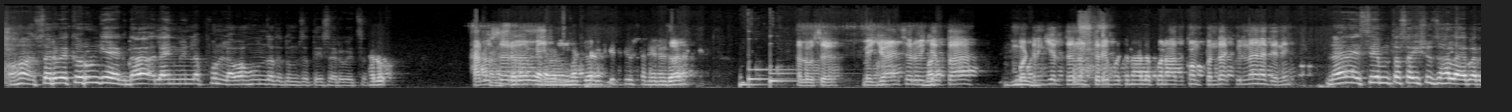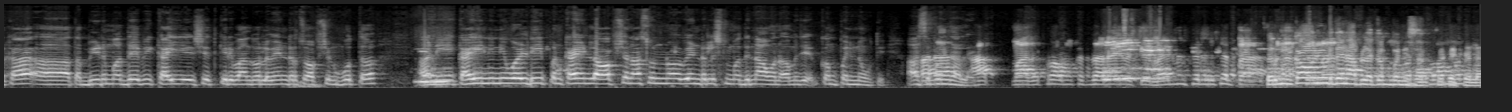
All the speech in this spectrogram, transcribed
हा सर्वे करून घ्या एकदा. लाईनमॅनला फोन लावा होऊन जातं तुमचं ते सर्वेचं हॅलो. हॅलो सर मी किती दिवसांनी सर हॅलो सर मी जॉईंट सर्वे केलता. बटन केलं नंतर बटन आलं पण आज कंपनी दाखविलं नाही ना त्याने? नाही नाही सेम तसा इश्यू झालाय बरं का. अं, आता बीडमध्ये बी काही शेतकरी बांधवाला वेंडरचं ऑप्शन होतं. आणि काहींनी निवडली पण काहींना ऑप्शन असून वेंडर लिस्टमध्ये नाव न- म्हणजे कंपनी नव्हती. असं पण झालंय. आ- माझा प्रॉब्लेम कसा झालाय केलता तर मग कवा निवडते ना आपल्या कंपनी सर कशाला?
